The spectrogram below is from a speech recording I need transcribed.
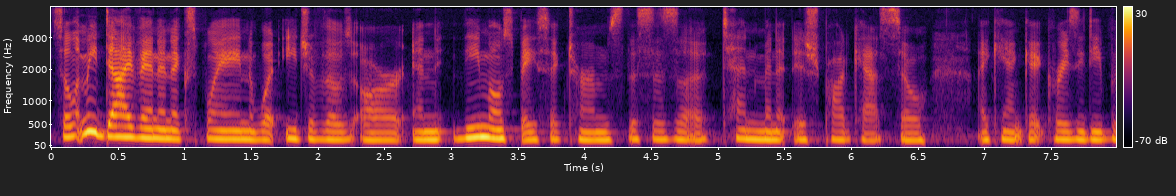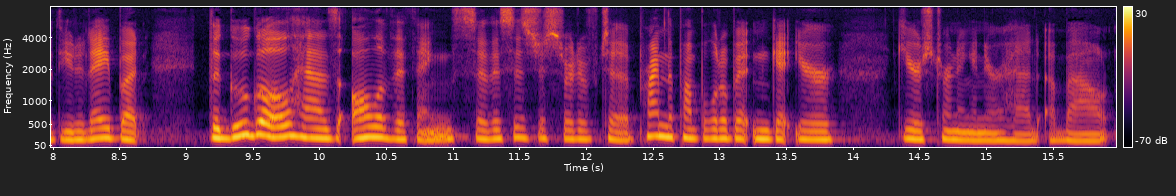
So let me dive in and explain what each of those are in the most basic terms. This is a 10 minute ish podcast, so I can't get crazy deep with you today, but the Google has all of the things. So this is just sort of to prime the pump a little bit and get your gears turning in your head about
